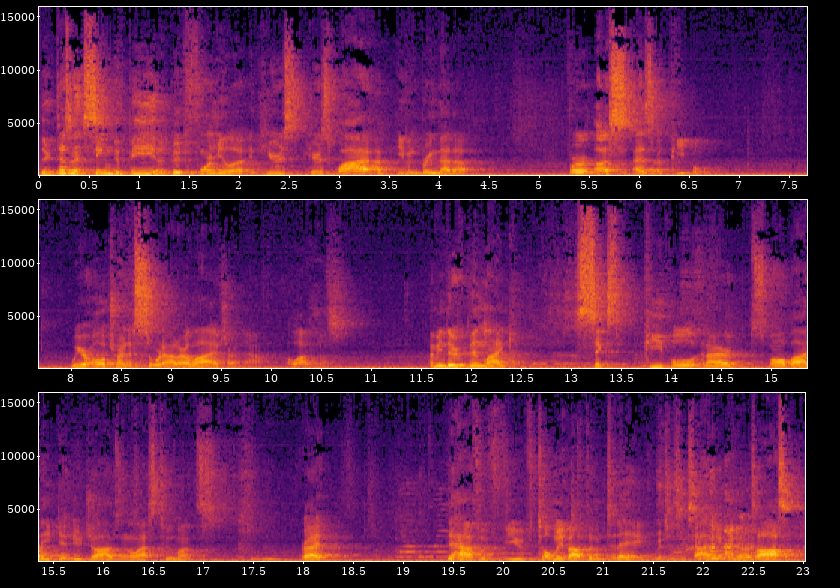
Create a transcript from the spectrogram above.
there doesn't seem to be a good formula. And here's, here's why I even bring that up. For us as a people, we are all trying to sort out our lives right now, a lot of us. I mean, there have been like six people in our small body get new jobs in the last two months, right? The half of you have told me about them today, which is exciting. I know, it's awesome,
